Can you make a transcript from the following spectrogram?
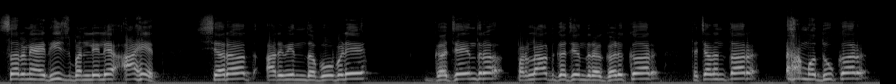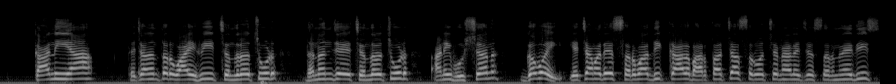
सरन्यायाधीश बनलेले आहेत. शरद अरविंद बोबडे गजेंद्र प्रल्हाद गजेंद्र गडकर त्याच्यानंतर मधुकर कानिया त्याच्यानंतर वाय व्ही चंद्रचूड धनंजय चंद्रचूड आणि भूषण गवई याच्यामध्ये सर्वाधिक काळ भारताच्या सर्वोच्च न्यायालयाचे सरन्यायाधीश.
